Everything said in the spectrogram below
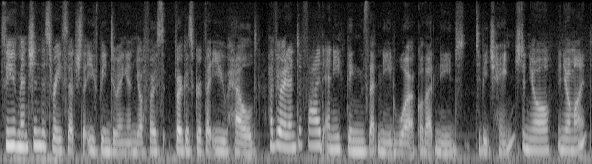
So you've mentioned this research that you've been doing and your fo- focus group that you held. Have you identified any things that need work or that need to be changed in your in your mind?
